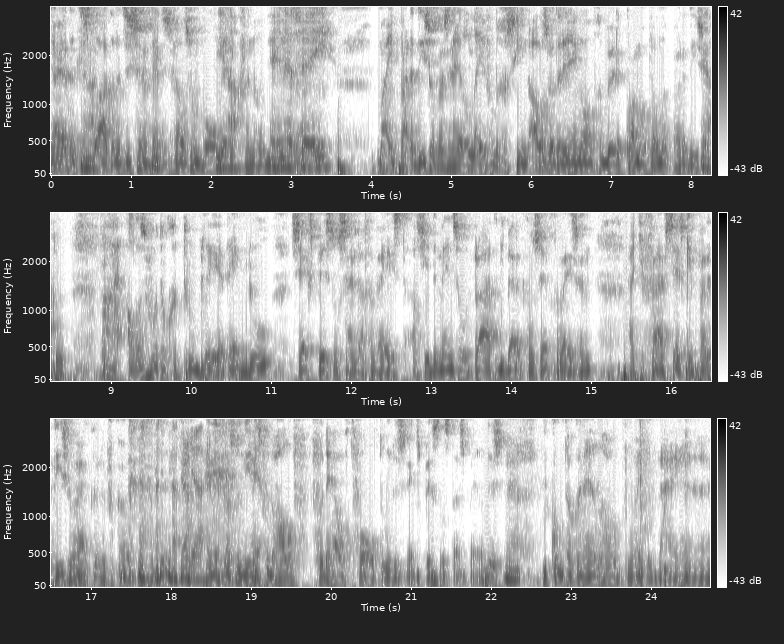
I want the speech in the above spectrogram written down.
Nou ja, dat is Ja. later. Dat is, eh, dat is wel zo'n bolwerk ja, van NRC. Maar in Paradiso was een hele levendige scene. Alles wat er in Engeland gebeurde kwam ook wel naar Paradiso Ja. toe. Maar alles wordt ook getroubleerd. Hè? Ik bedoel, Sex Pistols zijn daar geweest. Als je de mensen hoort praten die bij het concert geweest zijn... had je vijf, zes keer Paradiso uit kunnen verkopen. Ja. En het was nog niet eens voor, de half, voor de helft vol toen de Sex Pistols daar speelden. Dus er komt ook een hele hoop, hoe heet het bij... Hè?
